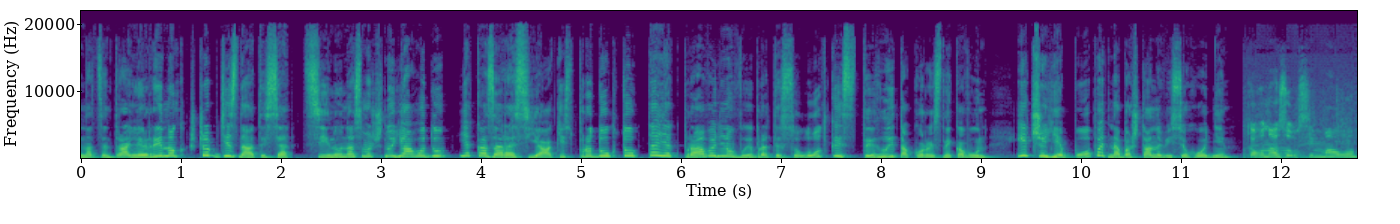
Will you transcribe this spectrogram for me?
на центральний ринок, щоб дізнатися ціну на смачну ягоду, яка зараз якість продукту та як правильно вибрати солодкий, стиглий та корисний кавун. І чи є попит на баштанові сьогодні. Кавуна зовсім мало.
